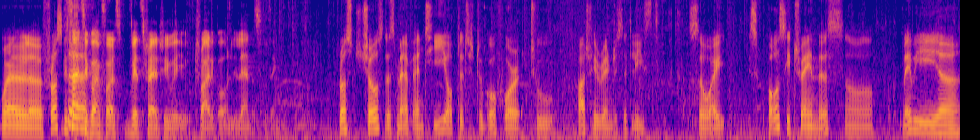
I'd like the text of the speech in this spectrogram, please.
Well, uh, Frost... Besides uh, you're going for a weird strategy where you try to go only land or something. Frost chose this map and he opted to go for two archery ranges at least. So I suppose he trained this, so maybe uh,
